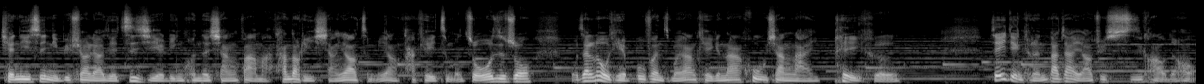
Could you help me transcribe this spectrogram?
前提是你必须要了解自己的灵魂的想法嘛，他到底想要怎么样，他可以怎么做，或者说我在肉体部分怎么样可以跟他互相来配合，这一点可能大家也要去思考的吼。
